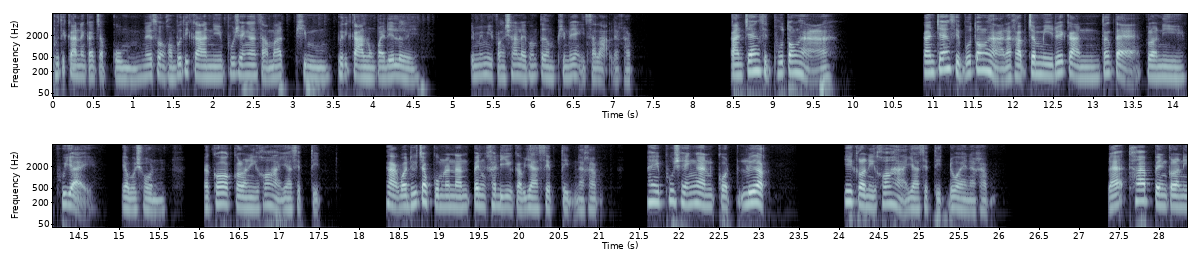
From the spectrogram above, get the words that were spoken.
พฤติการในการจับกลุ่ม ในส่วนของพฤติการนี้ผู้ใช้งานสามารถพิมพ์พฤติการลงไปได้เลย จะไม่มีฟังก์ชันอะไรเพิ่มเติมพิมพ์ได้อย่างอิสระเลยครับ การแจ้งสิทธิผู้ต้องหา การแจ้งสิทธิผู้ต้องหานะครับ จะมีด้วยกันตั้งแต่กรณีผู้ใหญ่ เยาวชน แล้วก็กรณีข้อหายาเสพติด หากบันทึกจับกลุ่มนั้นๆเป็นคดีเกี่ยวกับยาเสพติดนะครับ ให้ผู้ใช้งานกดเลือกที่กรณีข้อหายาเสพติดด้วยนะครับ และถ้าเป็นกรณี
